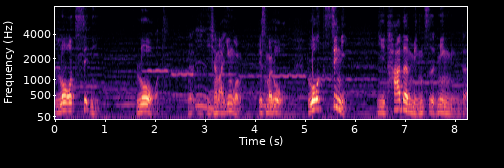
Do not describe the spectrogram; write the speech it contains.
Lord Sydney，Lord，呃嗯以前嘛英国嘛，Is my Lord，Lord Sydney，以他的名字命名的。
